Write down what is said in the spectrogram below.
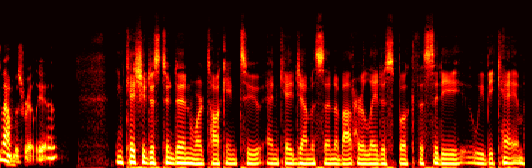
that was really it. In case you just tuned in, we're talking to N.K. Jemisin about her latest book, The City We Became.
